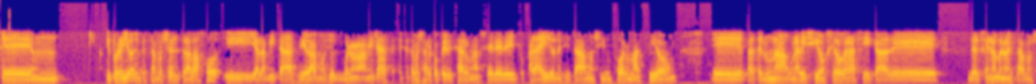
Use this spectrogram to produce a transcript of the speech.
Eh, y por ello empezamos el trabajo y a la mitad, digamos, bueno, a la mitad, empezamos a recopilar una serie de... Para ello necesitábamos información eh, para tener una, una visión geográfica de, del fenómeno. Necesitábamos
